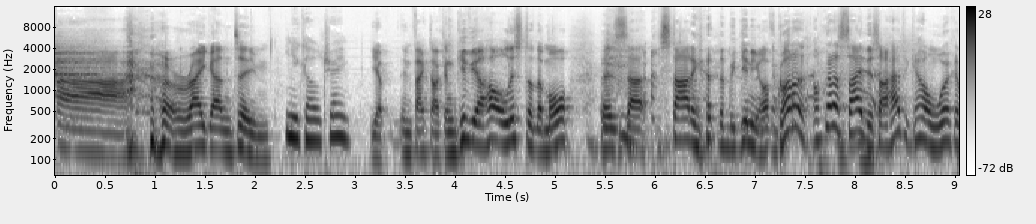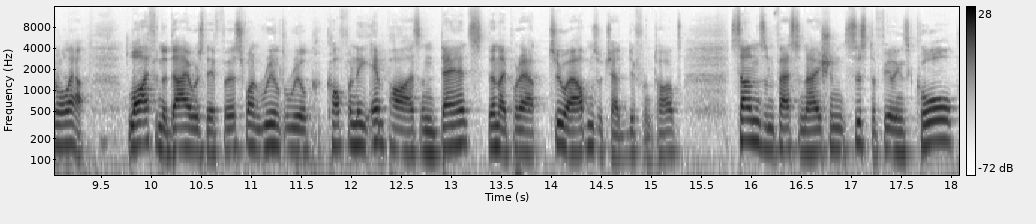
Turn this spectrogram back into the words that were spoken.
Ah, Raygun team. New Gold Dream. Yep. In fact, I can give you a whole list of them all. There's uh, starting at the beginning. I've got to, I've got to say this. I had to go and work it all out. Life in the Day was their first one. Real to Real Cacophony, Empires and Dance. Then they put out two albums which had different titles: Sons and Fascination, Sister Feelings Call,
